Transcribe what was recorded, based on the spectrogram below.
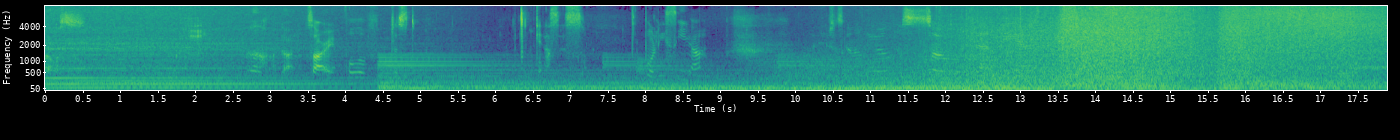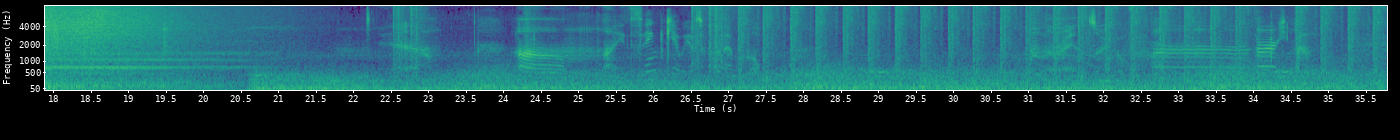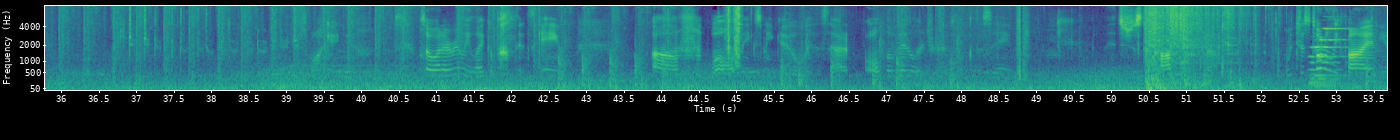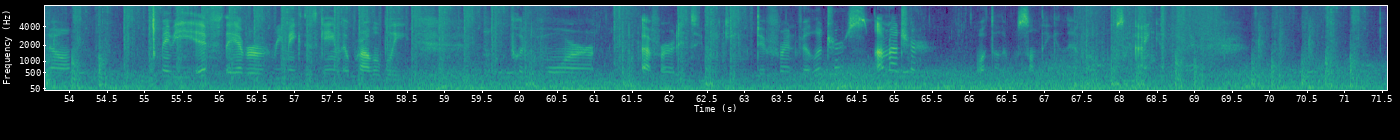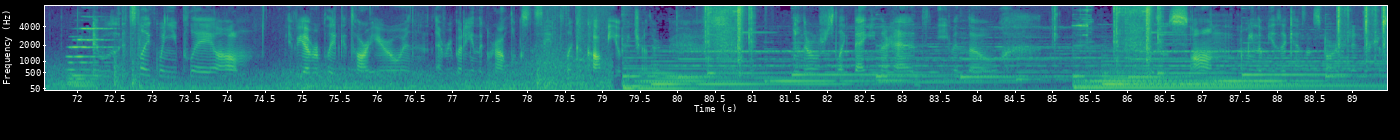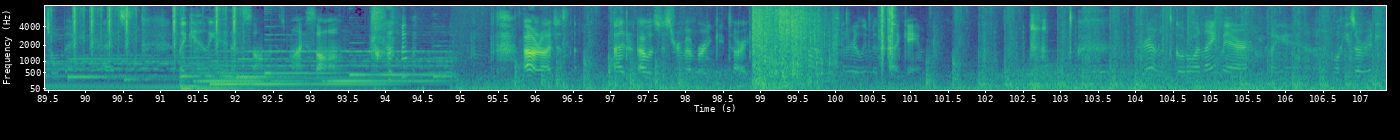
Ramos. Oh my god, sorry. probably put more effort into making different villagers. I'm not sure. Well, I thought there was something in. Oh, there's a guy in there. It was, it's like when you play, um, if you ever played Guitar Hero and everybody in the crowd looks the same, it's like a copy of each other. And they're all just like banging their heads, even though there's a song I mean, the music hasn't started and they're just still banging their heads. Like, hell yeah, that song is my song. I don't know, I just, I, I was just remembering Guitar Hero. I really miss that game. Alright, let's go to a nightmare. Oh, I, well, he's already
